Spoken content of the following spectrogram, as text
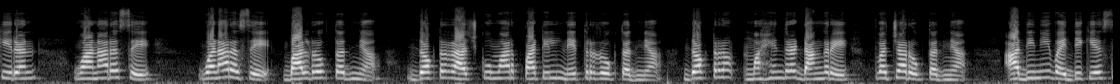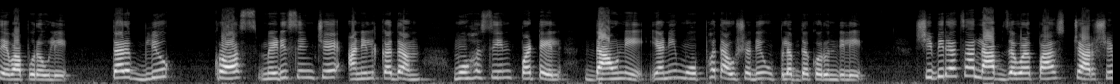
किरण वानारसे वनारसे बालरोग तज्ज्ञ डॉक्टर राजकुमार पाटील नेत्ररोग तज्ज्ञ डॉक्टर महेंद्र डांगरे त्वचारोग तज्ज्ञ आदींनी वैद्यकीय सेवा पुरवली. तर ब्ल्यू क्रॉस मेडिसिनचे अनिल कदम मोहसिन पटेल दावणे यांनी मोफत औषधे उपलब्ध करून दिली. शिबिराचा लाभ जवळपास चारशे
